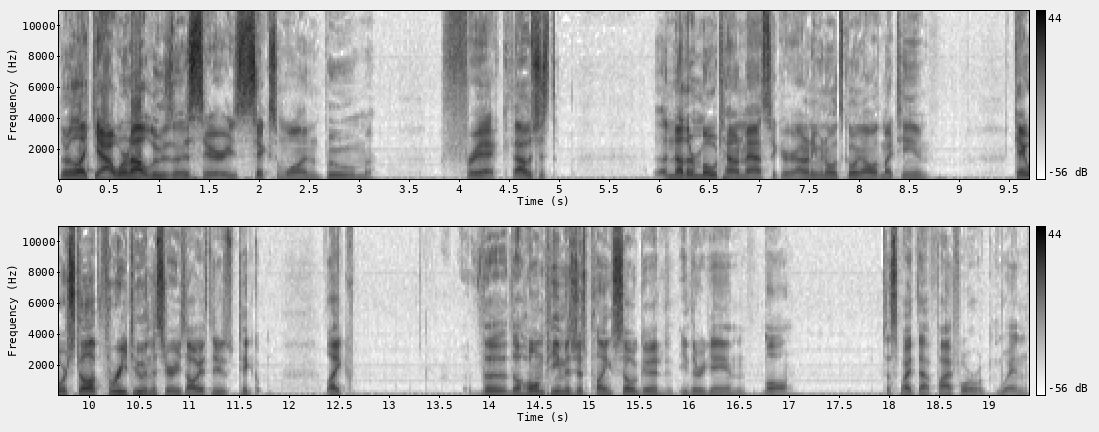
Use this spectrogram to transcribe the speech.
They're like, yeah, we're not losing this series. 6-1. Boom. Frick. That was just another Motown massacre. I don't even know what's going on with my team. Okay, we're still up 3-2 in the series. All we have to do is take, like, the the home team is just playing so good either game. Well, despite that 5-4 win.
